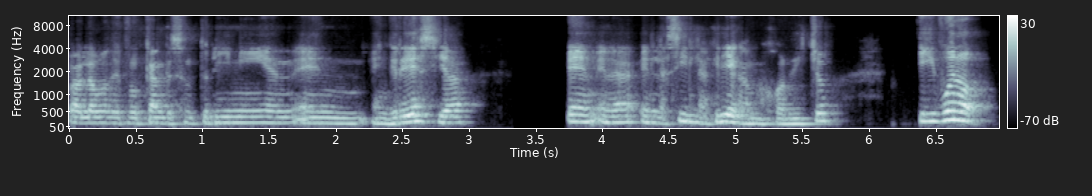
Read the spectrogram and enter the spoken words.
Hablamos del volcán de Santorini en, Grecia, en, las islas griegas, mejor dicho. Y bueno,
